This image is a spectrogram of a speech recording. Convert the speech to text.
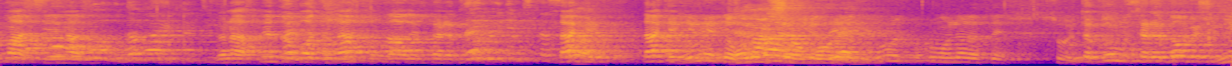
Інформації нас, Богу, давай до нас не доводить, нас поклали перед Дай Так, сказати. так як і Розумієте, Це нас наше глядати у такому середовищі. Ні,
